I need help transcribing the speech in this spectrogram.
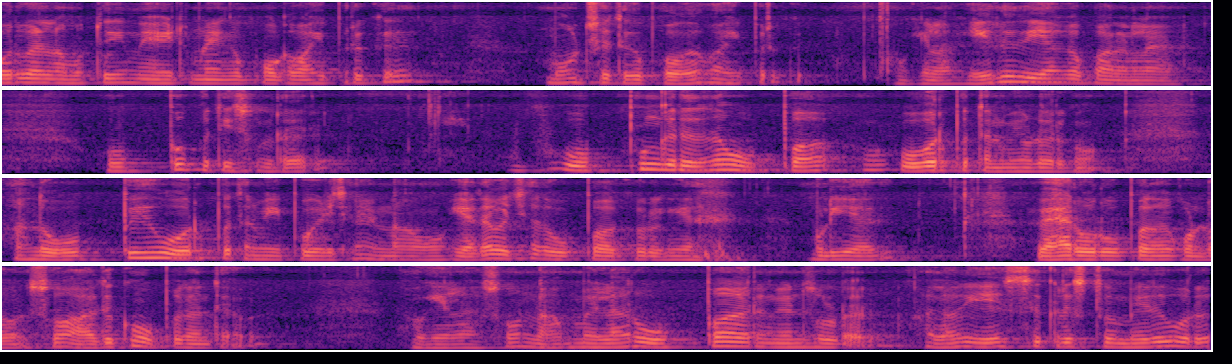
ஒருவேளை நம்ம தூய்மை ஆகிட்டோம்னா எங்கே போக வாய்ப்பு இருக்குது மோட்சத்துக்கு போக வாய்ப்பு இருக்குது ஓகேங்களா? இறுதியாக பாருங்களேன். உப்பு பற்றி சொல்கிறாரு உப்புங்கிறது தான் உப்பாக ஓர்ப்புத்தன்மையோடு இருக்கும். அந்த உப்பே ஓர்ப்புத்தன்மை போயிடுச்சுன்னா என்ன ஆகும்? எதை வச்சு அதை உப்பாக்குறீங்க? முடியாது. வேற ஒரு உப்பை தான் கொண்டு வரும் ஸோ அதுக்கும் உப்பு தான் தேவை. ஓகேங்களா? ஸோ நம்ம எல்லோரும் உப்பாக இருங்கன்னு சொல்கிறாரு அதாவது ஏசு கிறிஸ்துவ மீது ஒரு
